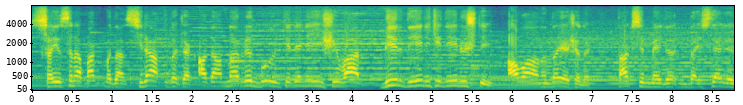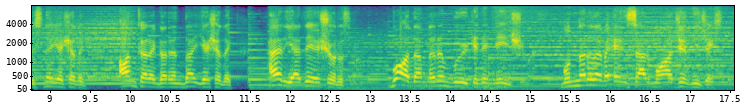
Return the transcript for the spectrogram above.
sayısına bakmadan silah tutacak adamların bu ülkede ne işi var? Bir değil, iki değil, üç değil. Havaalanında yaşadık. Taksim Meydanı'nda, İskender'inde yaşadık. Ankara Garı'nda yaşadık. Her yerde yaşıyoruz. Bu adamların bu ülkede ne işi var? Bunlara da bir ensar muhacir diyeceksiniz.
